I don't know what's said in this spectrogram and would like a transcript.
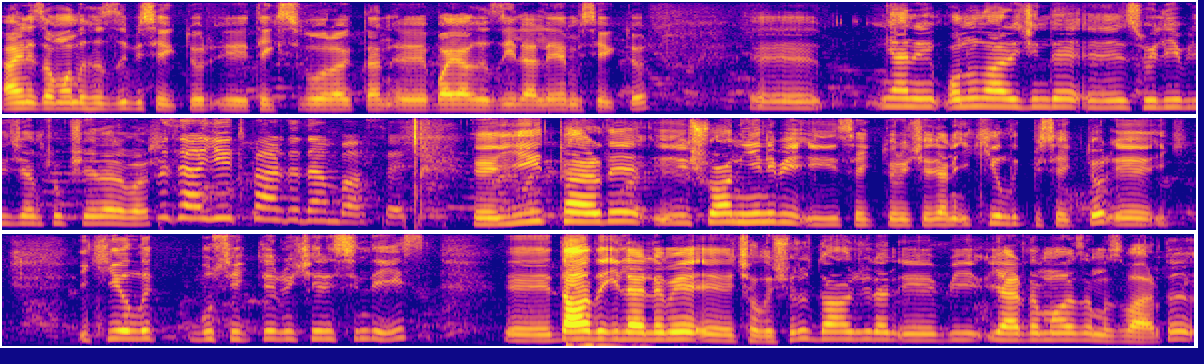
Aynı zamanda hızlı bir sektör. Ee, tekstil olaraktan e, bayağı hızlı ilerleyen bir sektör. Ee, yani onun haricinde e, söyleyebileceğim çok şeyler var. Mesela Yiğit Perde'den bahset. E, Yiğit Perde e, şu an yeni bir e, sektör içeri yani iki yıllık bir sektör. E, iki, iki yıllık bu sektörün içerisindeyiz. E, daha da ilerlemeye e, çalışıyoruz. Daha önceden e, bir yerde mağazamız vardı.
